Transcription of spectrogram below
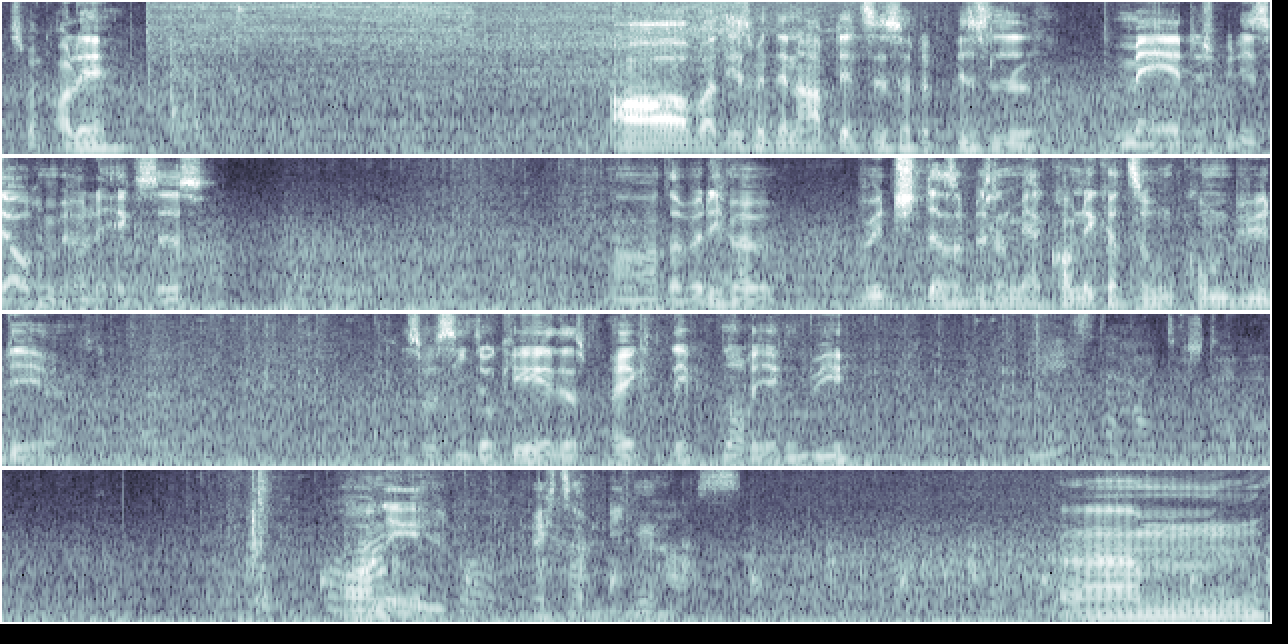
Das waren alle. Aber das mit den Updates ist halt ein bisschen meh. Das Spiel ist ja auch im Early Access. Ah, da würde ich mir wünschen, dass ein bisschen mehr Kommunikation kommen würde. Dass man sieht, okay, das Projekt lebt noch irgendwie. Nächste Haltestelle. Oh nee, rechts abbiegen. Ähm,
